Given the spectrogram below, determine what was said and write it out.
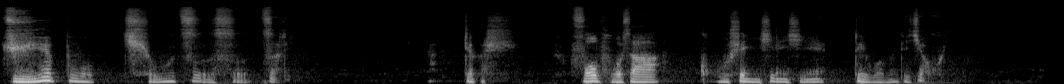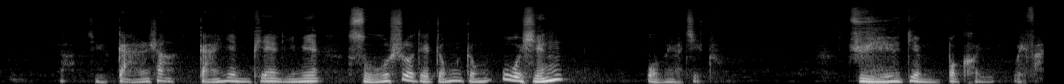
绝不求自私自利啊，这个是。佛菩萨、古圣先贤对我们的教诲，啊就赶上感应篇里面所说的种种恶行，我们要记住，决定不可以违反。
